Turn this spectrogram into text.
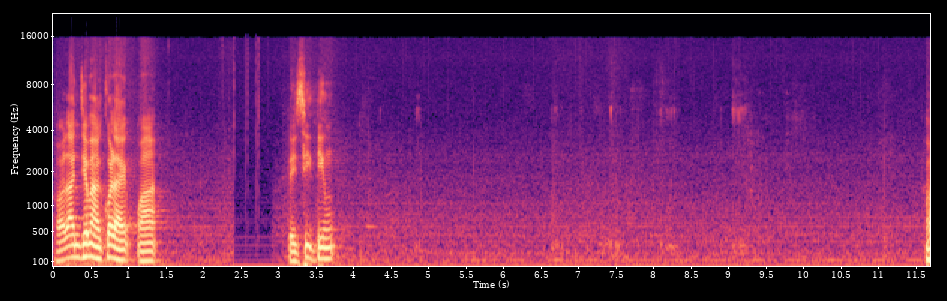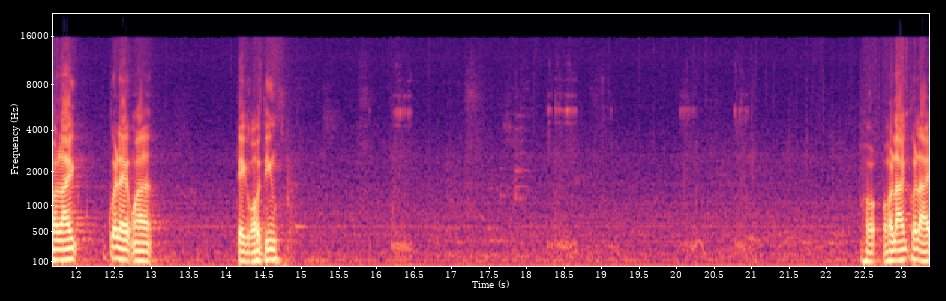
好，咱即摆过来换第四张。好来，过来换第五张。好，我来过来。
